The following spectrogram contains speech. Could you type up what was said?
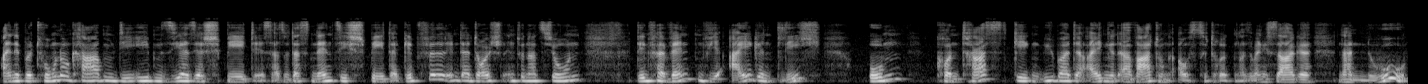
eine Betonung haben, die eben sehr, sehr spät ist. Also das nennt sich später Gipfel in der deutschen Intonation. Den verwenden wir eigentlich, um Kontrast gegenüber der eigenen Erwartung auszudrücken. Also wenn ich sage, Nanu,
